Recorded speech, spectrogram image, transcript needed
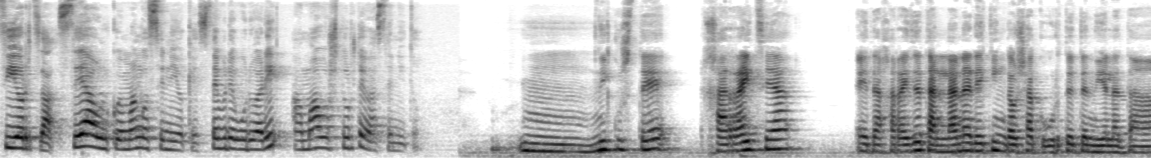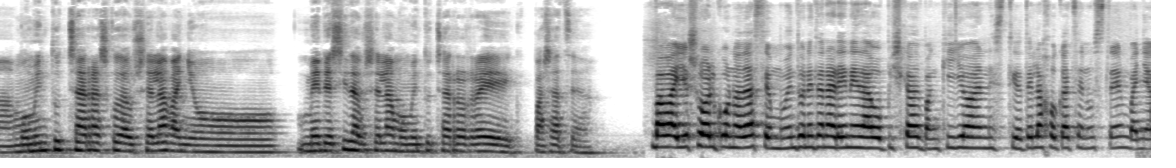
ziortza, ze aholku emango zenioke zeure buruari ama urte bazenitu. Mm, nik uste jarraitzea eta jarraitzetan lanarekin gauzak urteten diela eta momentu txar asko dauzela, baino merezi dauzela momentu txar horrek pasatzea. Ba, bai, oso alko ona da, ze momentu honetan arene dago pixka bankilloan ez diotela jokatzen uzten, baina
